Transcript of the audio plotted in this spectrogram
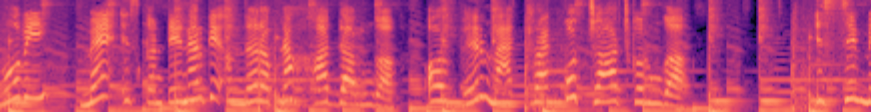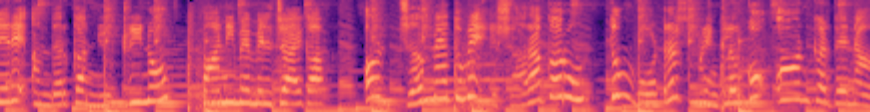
मोबी मैं इस कंटेनर के अंदर अपना हाथ डालूँगा और फिर मैक ट्रैक को चार्ज करूँगा। इससे मेरे अंदर का न्यूट्रिनो पानी में मिल जाएगा और जब मैं तुम्हें इशारा करूँ, तुम वाटर स्प्रिंकलर को ऑन कर देना।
